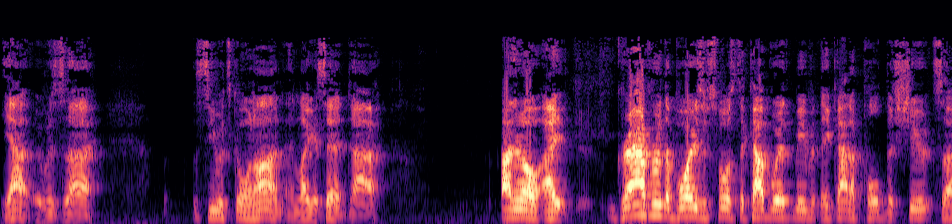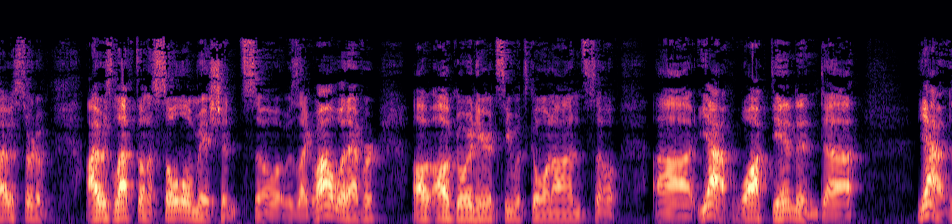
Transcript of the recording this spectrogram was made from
yeah, it was uh, see what's going on, and like I said, uh, I don't know, I Graffer, the boys are supposed to come with me, but they kind of pulled the chute, so I was sort of I was left on a solo mission, so it was like, well, whatever. I'll, I'll go in here and see what's going on. So, uh, yeah, walked in and, uh, yeah,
